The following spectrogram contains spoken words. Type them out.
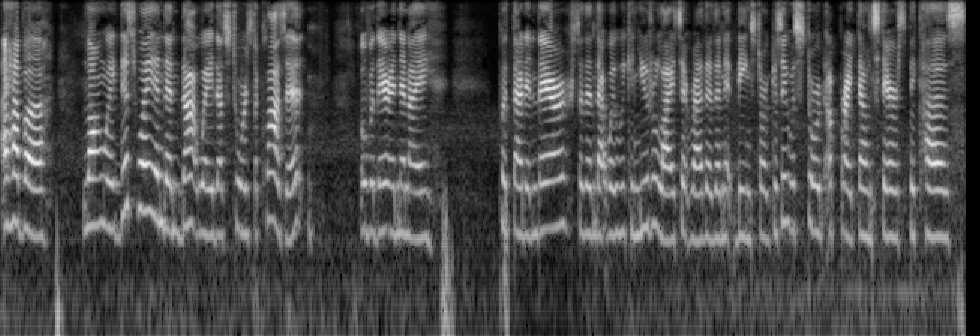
I have a long way this way, and then that way. That's towards the closet over there, and then I put that in there. So then that way we can utilize it rather than it being stored because it was stored upright downstairs because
